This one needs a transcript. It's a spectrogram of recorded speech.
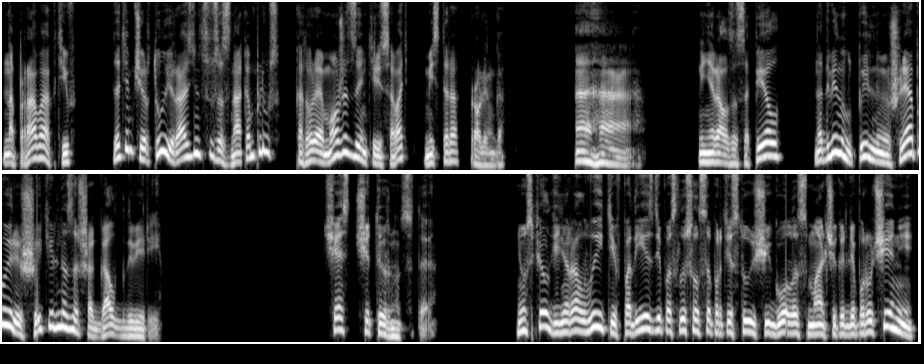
направо актив, затем черту и разницу со знаком плюс, которая может заинтересовать мистера Роллинга. Ага. Генерал засопел, надвинул пыльную шляпу и решительно зашагал к двери. Часть четырнадцатая. Не успел генерал выйти, в подъезде послышался протестующий голос мальчика для поручений,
